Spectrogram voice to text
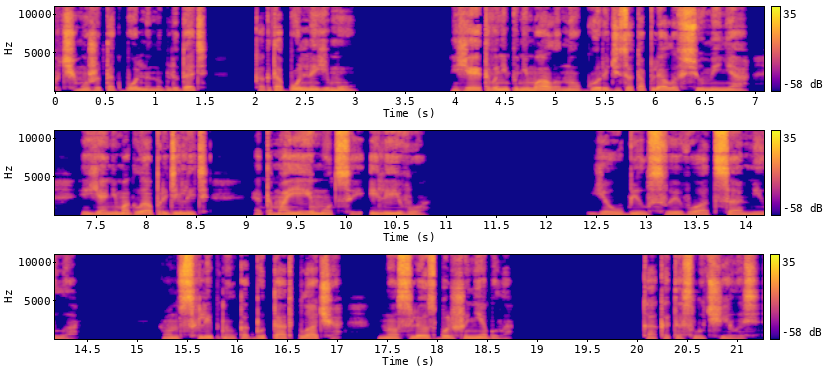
Почему же так больно наблюдать, когда больно ему? Я этого не понимала, но горечь затопляла всю меня, и я не могла определить, это мои эмоции или его. «Я убил своего отца, Мила». Он всхлипнул, как будто от плача, но слез больше не было. Как это случилось?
